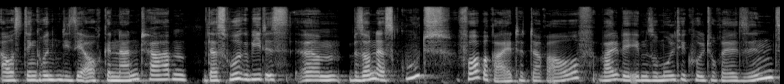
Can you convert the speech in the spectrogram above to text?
aus den Gründen, die Sie auch genannt haben. Das Ruhrgebiet ist ähm, besonders gut vorbereitet darauf, weil wir eben so multikulturell sind,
